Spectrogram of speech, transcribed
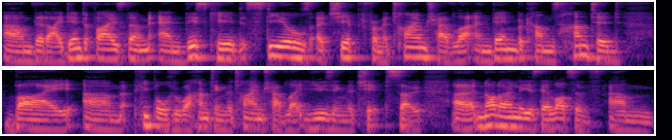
um, that identifies them, and this kid steals a chip from a time traveler and then becomes hunted by um, people who are hunting the time traveler using the chip. So uh, not only is there lots of um,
